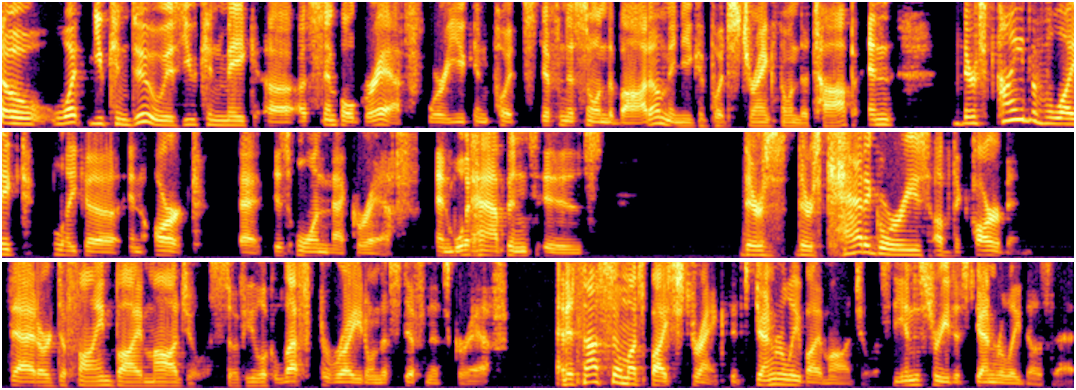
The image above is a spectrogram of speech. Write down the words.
So what you can do is you can make a, a, simple graph where you can put stiffness on the bottom and you can put strength on the top, and there's kind of like like a an arc that is on that graph. And what happens is there's there's categories of the carbon that are defined by modulus. So if you look left to right on the stiffness graph, and it's not so much by strength, it's generally by modulus. The industry just generally does that.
